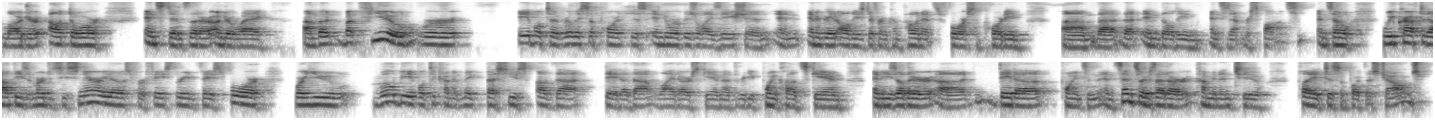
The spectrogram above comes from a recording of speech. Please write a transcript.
larger outdoor incidents that are underway. Um, but, but few were able to really support this indoor visualization and integrate all these different components for supporting um, that, that in-building incident response. And so we crafted out these emergency scenarios for phase three and phase four, where you will be able to kind of make best use of that data, that LiDAR scan, that 3D point cloud scan, and these other uh, data points and, and sensors that are coming into play to support this challenge.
